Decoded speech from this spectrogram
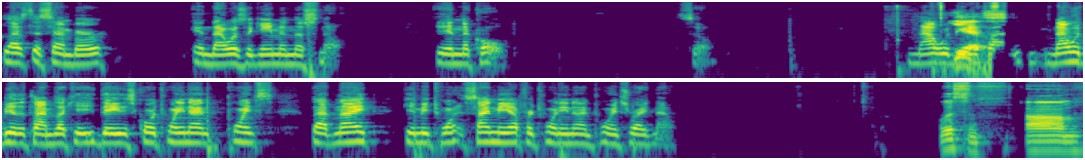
last December, and that was the game in the snow, in the cold. So now would be yes. the time, now would be the time. Like they scored 29 points that night. Give me 20, sign me up for 29 points right now. Listen, um,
